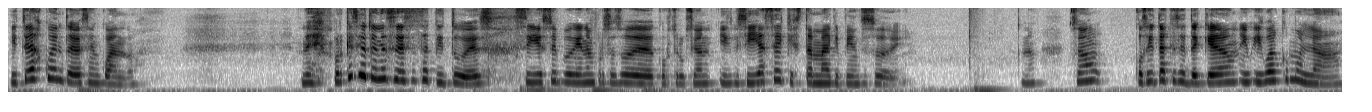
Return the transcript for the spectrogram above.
Y te das cuenta de vez en cuando. de por qué si yo tengo esas actitudes, si estoy pudiendo un proceso de construcción y si ya sé que está mal que pienses eso de ¿no? Son cositas que se te quedan, igual como la,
